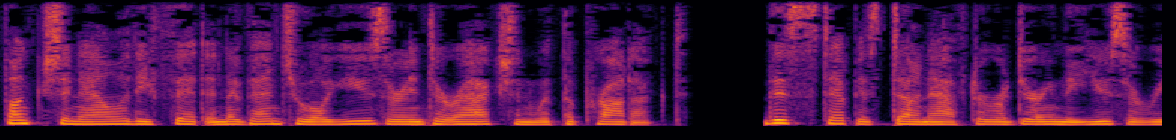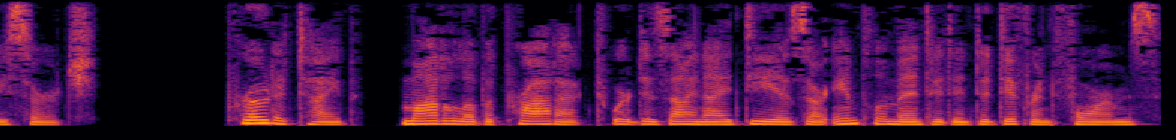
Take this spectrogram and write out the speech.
functionality fit and eventual user interaction with the product. This step is done after or during the user research. Prototype, model of a product where design ideas are implemented into different forms.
